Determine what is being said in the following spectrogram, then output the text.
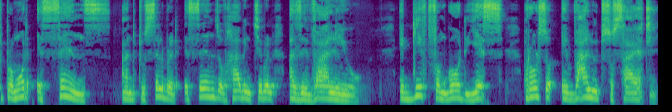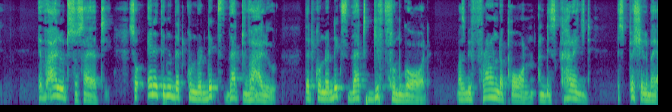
to promote a sense and to celebrate a sense of having children as a value, a gift from God, yes, but also a valued society, a valued society. So anything that contradicts that value, that contradicts that gift from God, must be frowned upon and discouraged, especially by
